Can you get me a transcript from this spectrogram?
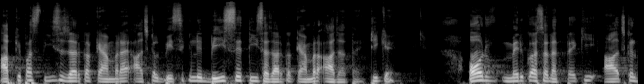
आपके पास तीस हज़ार का कैमरा है, आजकल बेसिकली बीस से तीस हज़ार का कैमरा आ जाता है, ठीक है? और मेरे को ऐसा लगता है कि आजकल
